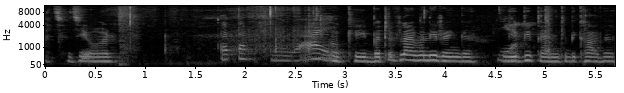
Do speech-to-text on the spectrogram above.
अच्छा जी और? बटरफ्लाई ओके बटरफ्लाई वाली रिंग है। ये भी पहन के दिखा दें।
